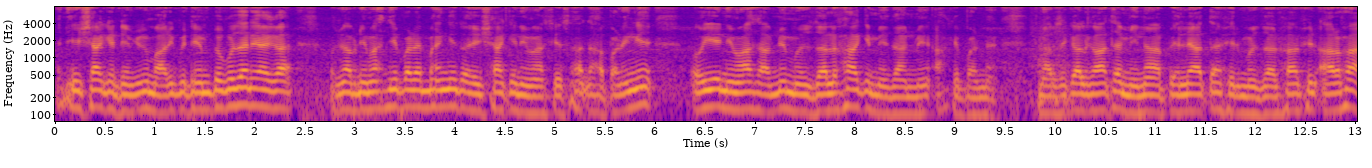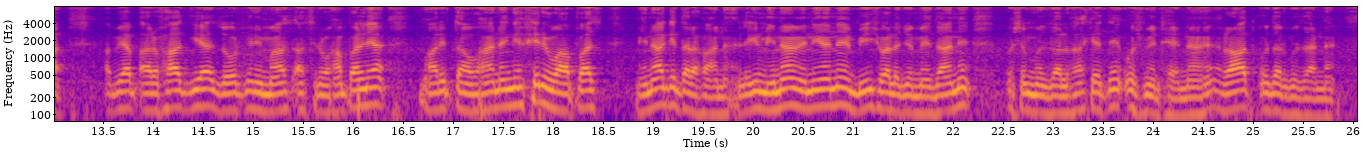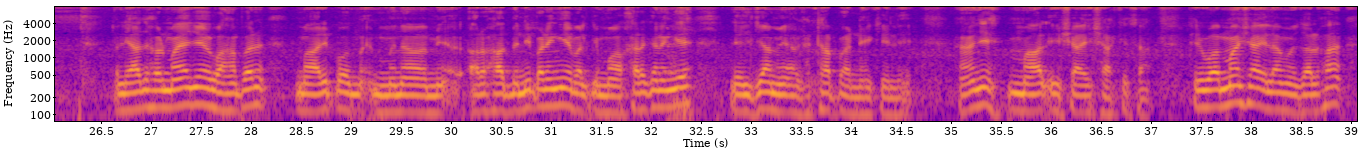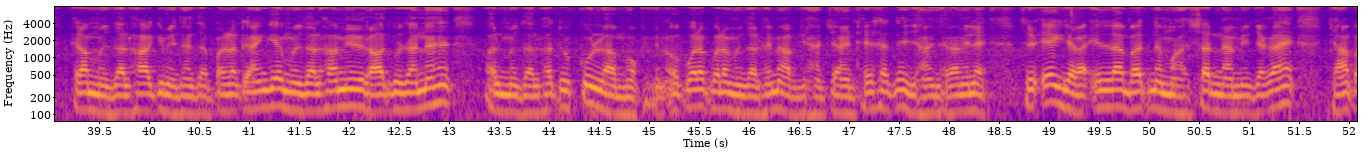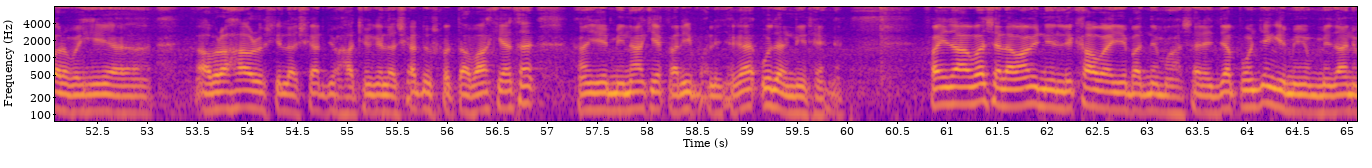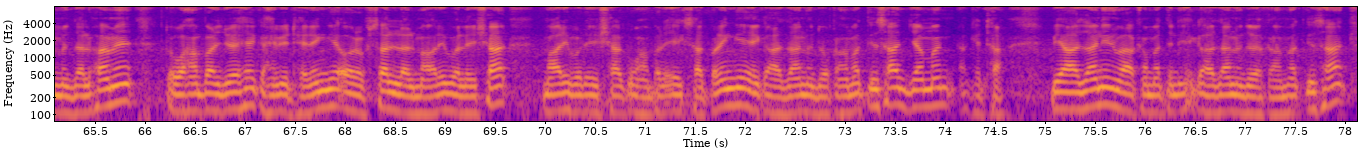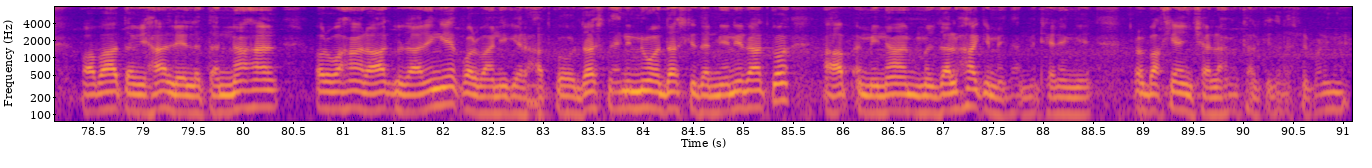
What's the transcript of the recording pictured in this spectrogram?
یعنی عشاء کے ٹائم، کیونکہ مغرب کے ٹائم تو گزر جائے گا، اس میں آپ نماز نہیں پڑھ پائیں گے، تو عشاء کی نماز کے ساتھ آپ پڑھیں گے۔ اور یہ نماز آپ نے مزدلفہ کے میدان میں آ کے پڑھنا ہے۔ میں آپ سے کل کہا تھا، مینا پہلے آتا ہے، پھر مزدلفہ، پھر عرفات ابھی آپ عرفات کیا زور کی نماز اصل وہاں پڑھ لیا، مغرب تک وہاں آئیں گے، پھر واپس مینا کی طرف آنا ہے۔ لیکن مینا میں نہیں آنا ہے بیچ والا جو میدان ہے، اسے مزدلفہ کہتے ہیں، اس میں ٹھہرنا ہے، رات ادھر گزارنا ہے۔ تو لہٰذا فرمایا جو جی، وہاں پر معرف عرفات میں نہیں پڑھیں گے، بلکہ مؤخر کریں گے للجا میں اکٹھا پڑھنے کے لیے۔ ہاں جی مال عشاء عشاء کے ساتھ۔ پھر وہ ماشاء اللہ مضلفہ پھر آپ مضلفہ کی میدان سے پڑھ لٹکائیں گے۔ مضلفہ میں بھی رات گزارنا ہے، اور مضلفہ تو کل آپ موقع اور پورا پورا مضلفہ میں آپ جہاں چاہیں ٹھہر سکتے ہیں، جہاں جگہ ملے۔ صرف ایک جگہ اللہ بدن محسر نامی جگہ ہے، جہاں پر وہی ابراہ اور اس کے لشکر جو ہاتھیوں کے لشکر تھے اس کو تباہ کیا تھا۔ ہاں یہ مینا کے قریب والی جگہ ہے، ادھر نہیں ٹھہرنا۔ فیضا و سلامہ نے لکھا ہوا ہے یہ بدن محاصر ہے جب پہنچیں گے میدان مضلفہ میں، تو وہاں پر جو ہے کہیں بھی ٹھہریں گے۔ اور افسل المغرب شاہ مغرب العشاء کو وہاں پر ایک ساتھ پڑھیں گے، ایک اذان و دو اقامت کے ساتھ جمن اکٹھا بے آذان و اقامت، ایک اذان و دو اقامت کے ساتھ۔ وبا طویحہ لے لطنحر اور وہاں رات گزاریں گے قربانی کے رات کو۔ دس یعنی نو اور دس کے درمیانی رات کو آپ مینا مضلفہ کے میدان میں ٹھہریں گے۔ اور باقیہ انشاءاللہ ہم کل کی درس میں پڑھیں گے۔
